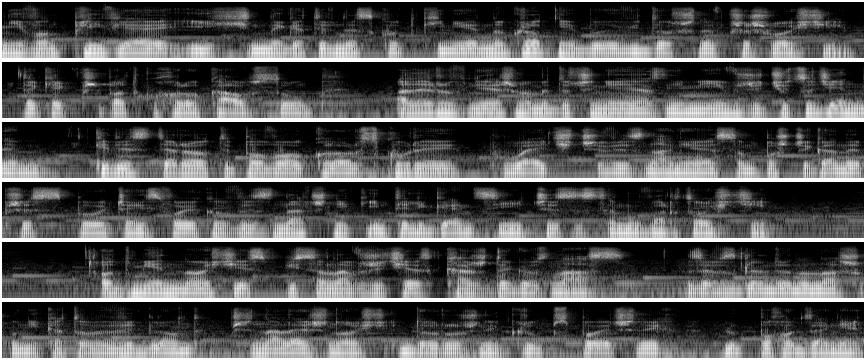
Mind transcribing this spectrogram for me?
Niewątpliwie ich negatywne skutki niejednokrotnie były widoczne w przeszłości, tak jak w przypadku Holokaustu, ale również mamy do czynienia z nimi w życiu codziennym, kiedy stereotypowo kolor skóry, płeć czy wyznanie są postrzegane przez społeczeństwo jako wyznacznik inteligencji czy systemu wartości. Odmienność jest wpisana w życie każdego z nas, ze względu na nasz unikatowy wygląd, przynależność do różnych grup społecznych lub pochodzenie.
